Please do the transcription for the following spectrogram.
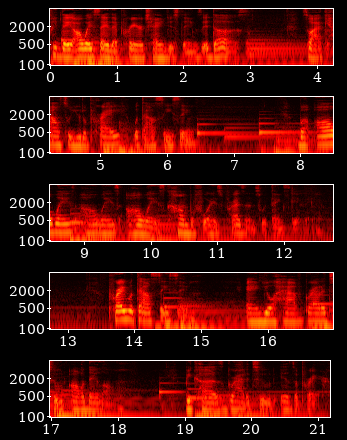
they always say that prayer changes things. It does. So I counsel you to pray without ceasing. But always, always, always come before his presence with thanksgiving. Pray without ceasing, and you'll have gratitude all day long because gratitude is a prayer.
